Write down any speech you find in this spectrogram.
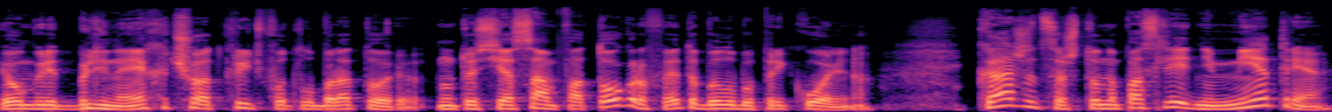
и он говорит, блин, а я хочу открыть фотолабораторию. Ну, то есть я сам фотограф, и это было бы прикольно. Кажется, что на последнем метре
